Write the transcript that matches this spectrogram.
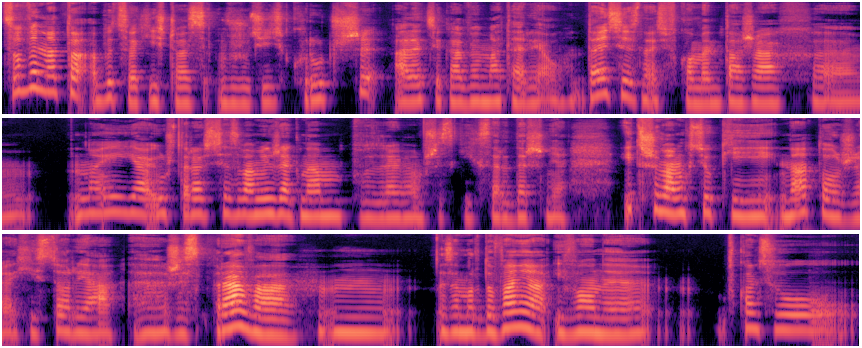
Co wy na to, aby co jakiś czas wrzucić krótszy, ale ciekawy materiał? Dajcie znać w komentarzach. No i ja już teraz się z Wami żegnam. Pozdrawiam wszystkich serdecznie i trzymam kciuki na to, że historia, e, że sprawa mm, zamordowania Iwony w końcu,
